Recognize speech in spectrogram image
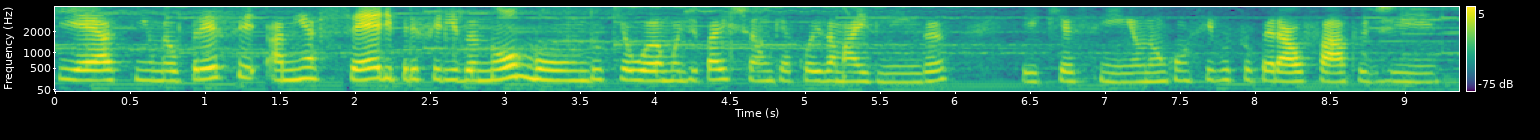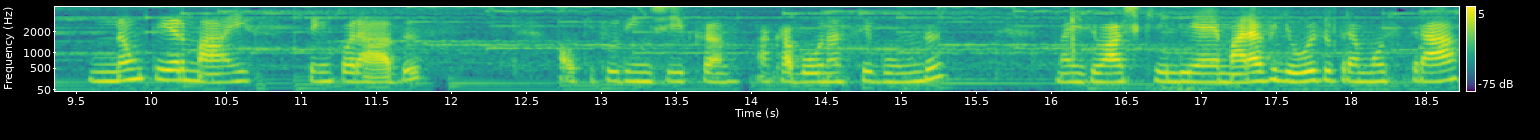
que é assim o meu prefer... a minha série preferida no mundo, que eu amo de paixão, que é a coisa mais linda e que assim, eu não consigo superar o fato de não ter mais temporadas. Ao que tudo indica, acabou na segunda, mas eu acho que ele é maravilhoso para mostrar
